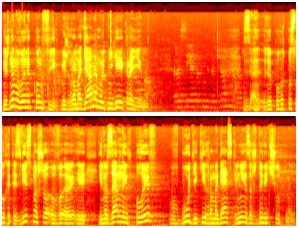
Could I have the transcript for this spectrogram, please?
Між ними виник конфлікт між громадянами однієї країни. До. Послухайте, звісно, що в е, е, іноземний вплив в будь-якій громадянській війні завжди відчутний.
